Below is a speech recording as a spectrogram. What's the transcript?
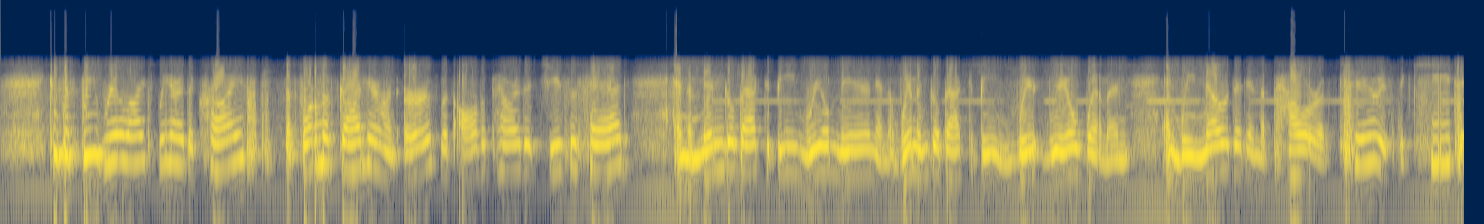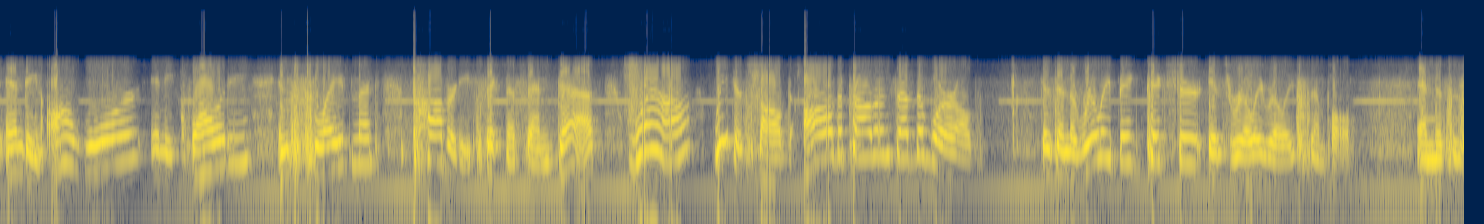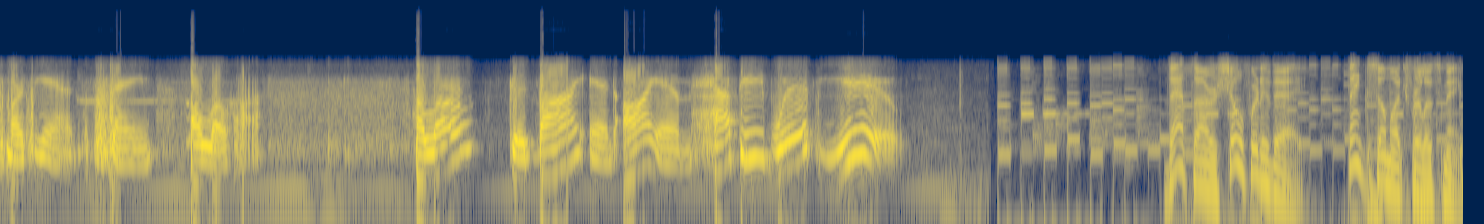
Because if we realize we are the Christ, the form of God here on earth with all the power that Jesus had, and the men go back to being real men and the women go back to being re- real women, and we know that in the power of two is the key to ending all war, inequality, enslavement, poverty, sickness, and death, well, we just solved all the problems of the world. Because in the really big picture, it's really, really simple. And this is Marcy Ann saying aloha. Hello, goodbye, and I am happy with you. That's our show for today. Thanks so much for listening.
